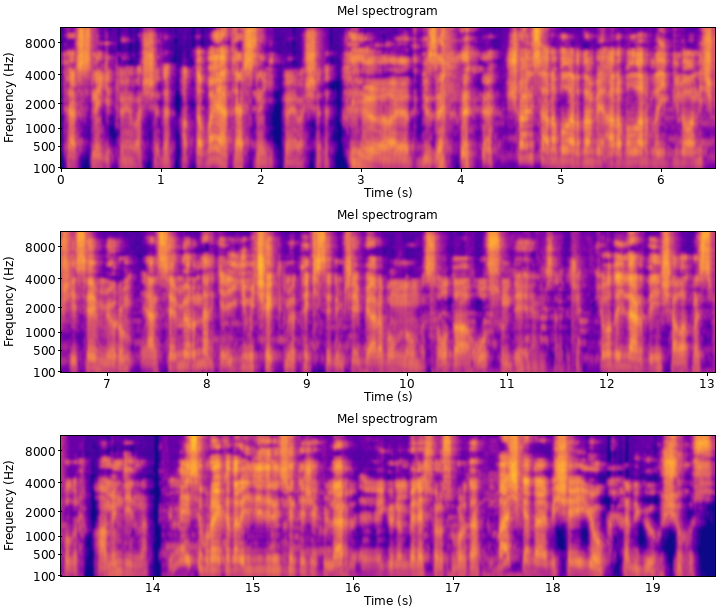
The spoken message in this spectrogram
tersine gitmeye başladı. Hatta bayağı tersine gitmeye başladı. Hayat güzel. Şu an ise arabalardan ve arabalarla ilgili olan hiçbir şey sevmiyorum. Yani sevmiyorum derken ilgimi çekmiyor. Tek istediğim şey bir arabamın olması. O da olsun diye yani sadece. Ki o da ileride inşallah nasip olur. Amin deyin lan. Neyse buraya kadar izlediğiniz için teşekkürler. Ee, günün beleş sorusu burada. Başka da bir şey yok. Hadi görüşürüz.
